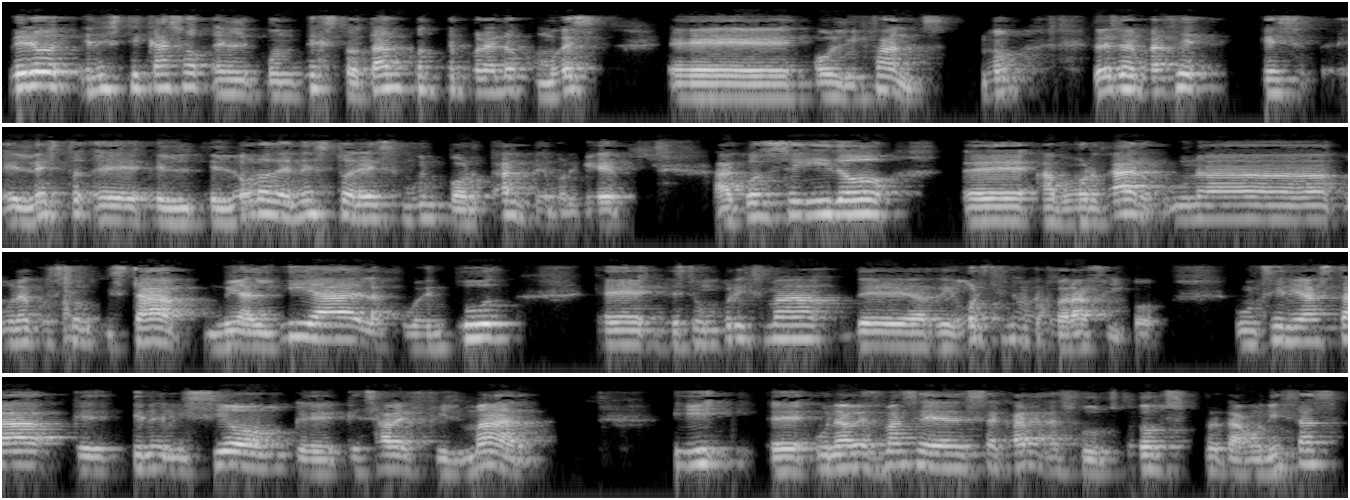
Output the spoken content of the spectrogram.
pero en este caso en el contexto tan contemporáneo como es eh, OnlyFans, ¿no? Entonces me parece que es eh, el, logro de Néstor es muy importante porque ha conseguido eh, abordar una, cuestión que está muy al día en la juventud desde un prisma de rigor cinematográfico. Un cineasta que tiene visión, que, sabe filmar y una vez más de sacar a sus dos protagonistas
